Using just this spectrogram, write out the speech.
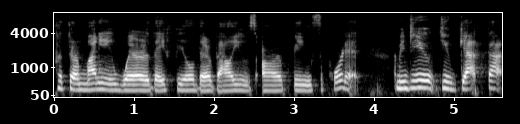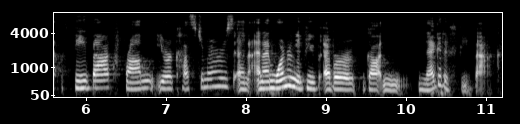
put their money where they feel their values are being supported. I mean, do you do you get that feedback from your customers? And and I'm wondering if you've ever gotten negative feedback.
